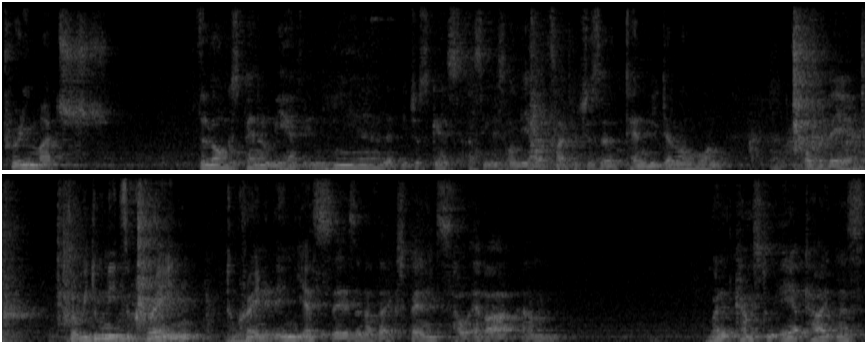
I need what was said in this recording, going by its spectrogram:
pretty much the longest panel we have in here, let me just guess, I think is on the outside, which is a 10 meter long one over there. So we do need the crane to crane it in. Yes, there's another expense. However, um, when it comes to air tightness,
